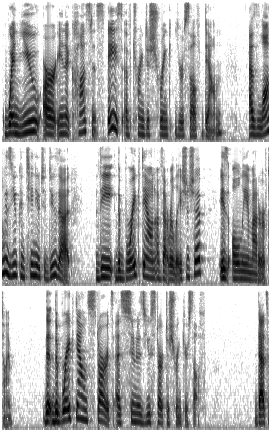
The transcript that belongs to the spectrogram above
when you are in a constant space of trying to shrink yourself down, as long as you continue to do that, the the breakdown of that relationship is only a matter of time. The the breakdown starts as soon as you start to shrink yourself. That's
